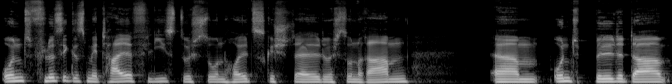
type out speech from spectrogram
Und flüssiges Metall fließt durch so ein Holzgestell, durch so einen Rahmen ähm, und bildet da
